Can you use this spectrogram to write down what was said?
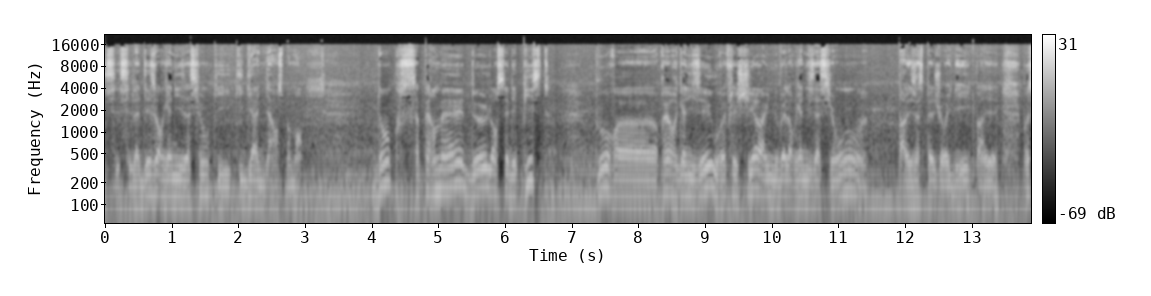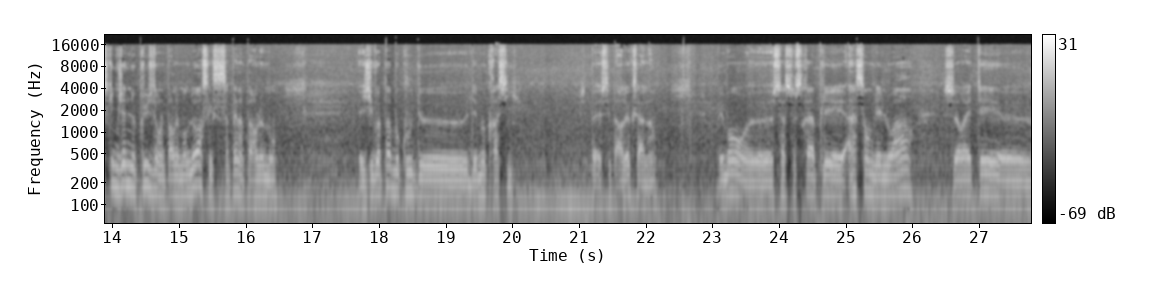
c'est la désorganisation qui, gagne en ce moment. Donc ça permet de lancer des pistes pour euh, réorganiser ou réfléchir à une nouvelle organisation par les aspects juridiques. Par les... Moi, ce qui me gêne le plus dans le Parlement de Loire, c'est que ça s'appelle un Parlement. Et j'y vois pas beaucoup de démocratie. C'est paradoxal, hein. Mais bon, euh, ça se serait appelé Assemblée de Loire, ça aurait été euh,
